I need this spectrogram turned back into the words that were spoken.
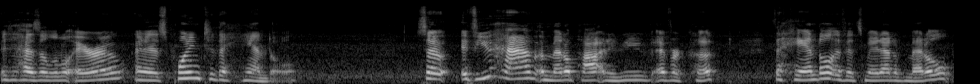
it has a little arrow, and it's pointing to the handle. So if you have a metal pot and if you've ever cooked, the handle, if it's made out of metal,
